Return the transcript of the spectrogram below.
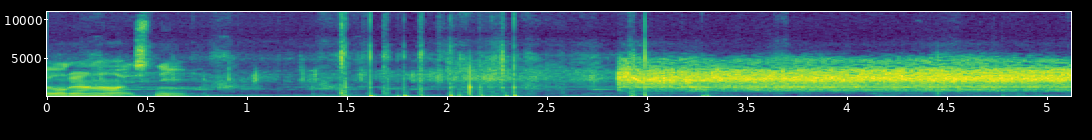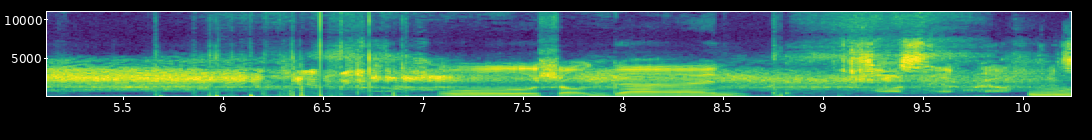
Ada orang kat sini. Oh, shotgun. Up.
